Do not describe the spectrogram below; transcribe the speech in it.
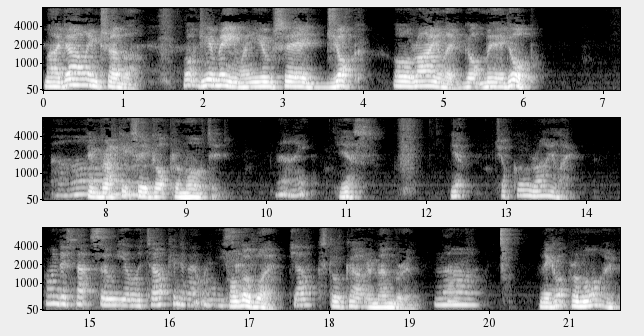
My darling Trevor, what do you mean when you say Jock O'Reilly got made up? Oh, In brackets, he got promoted. right. Yes. Yep, Jock O'Reilly. I wonder if that's who you were talking about when you said. Probably. said jokes. Still can't remember him. No, And he got promoted.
